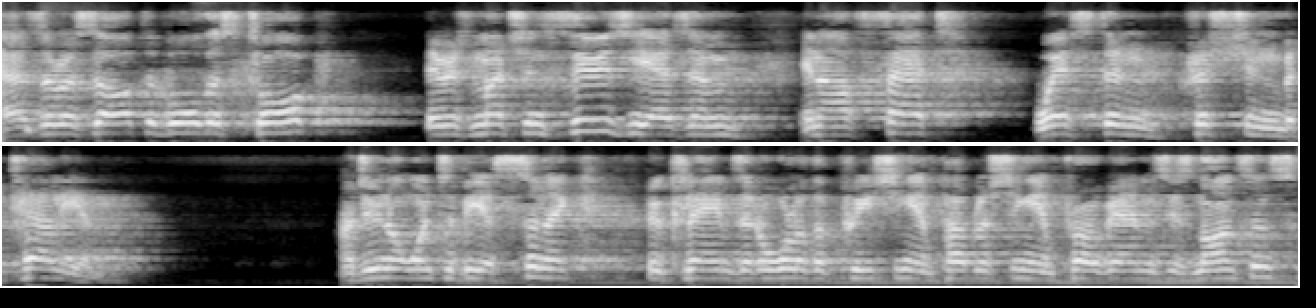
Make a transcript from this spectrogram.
As a result of all this talk, there is much enthusiasm in our fat, Western Christian battalion. I do not want to be a cynic who claims that all of the preaching and publishing and programs is nonsense,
